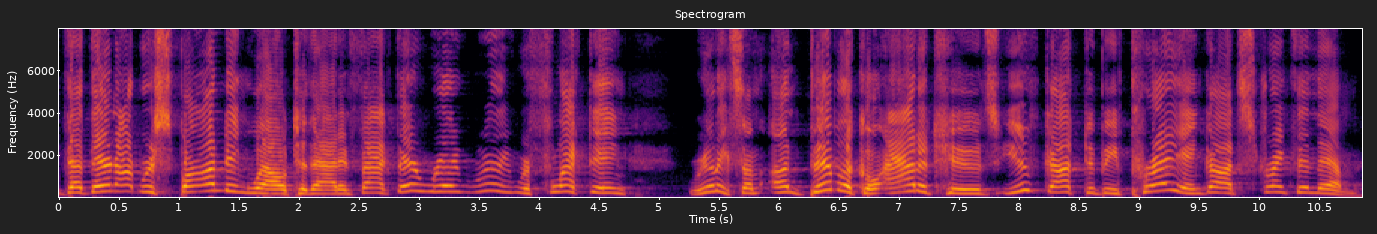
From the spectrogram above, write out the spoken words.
that they're not responding well to that. In fact, they're really, really reflecting really some unbiblical attitudes, you've got to be praying, God, strengthen them.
